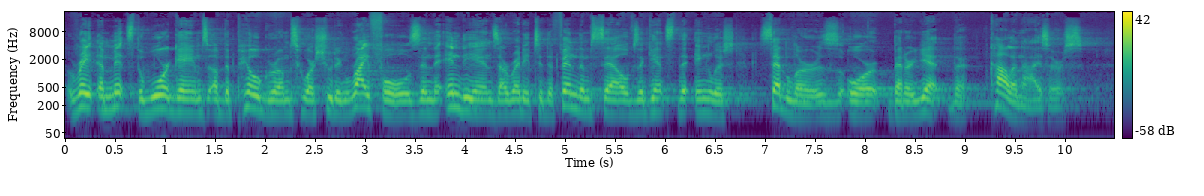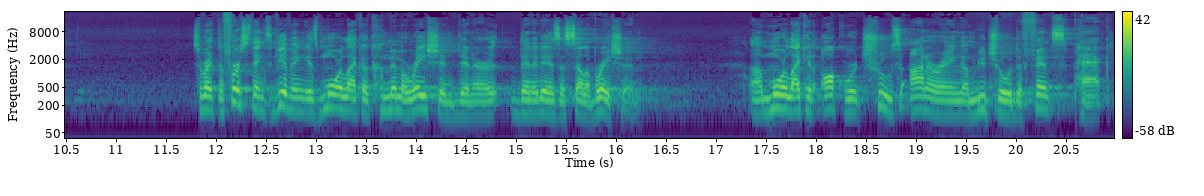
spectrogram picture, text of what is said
right amidst the war games of the pilgrims who are shooting rifles, and the Indians are ready to defend themselves against the English settlers, or better yet, the colonizers. So, right, the first Thanksgiving is more like a commemoration dinner than it is a celebration uh, more like an awkward truce honoring a mutual defense pact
